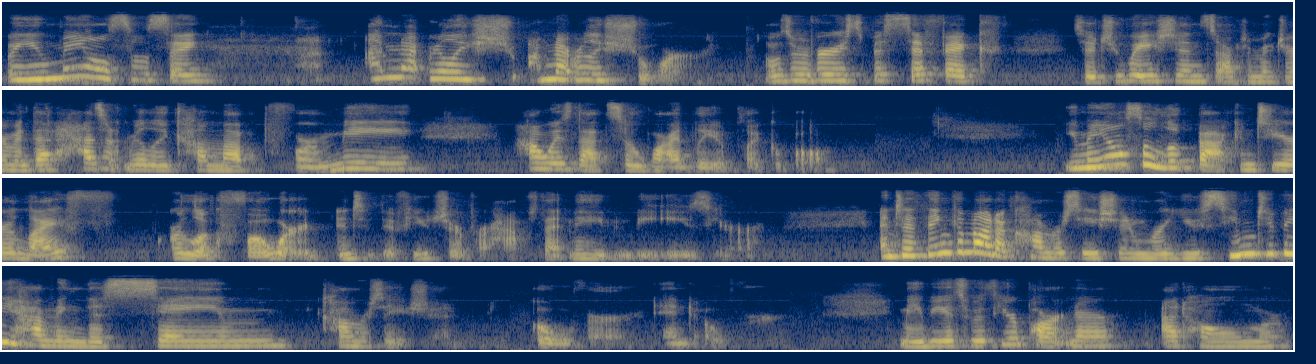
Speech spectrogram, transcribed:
But you may also say, I'm not really sure, I'm not really sure. Those are very specific situations, Dr. McDermott, that hasn't really come up for me. How is that so widely applicable? You may also look back into your life or look forward into the future, perhaps. That may even be easier. And to think about a conversation where you seem to be having the same conversation over and over. Maybe it's with your partner at home or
